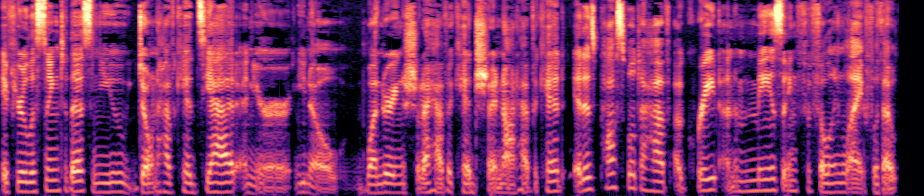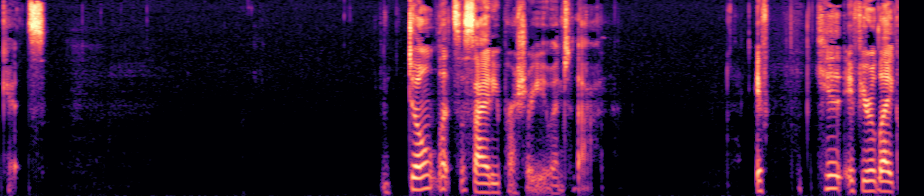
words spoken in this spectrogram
if you're listening to this and you don't have kids yet and you're, you know, wondering, should I have a kid? Should I not have a kid? It is possible to have a great and amazing, fulfilling life without kids. Don't let society pressure you into that. Kid if you're like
